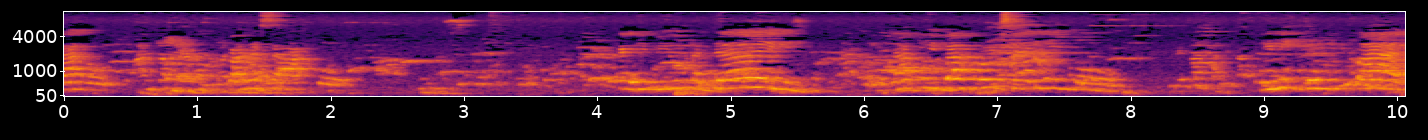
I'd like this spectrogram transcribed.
Bago para sa ako. Kay mo kaday, nako'y bahaw sa imo. Ini kumpan.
